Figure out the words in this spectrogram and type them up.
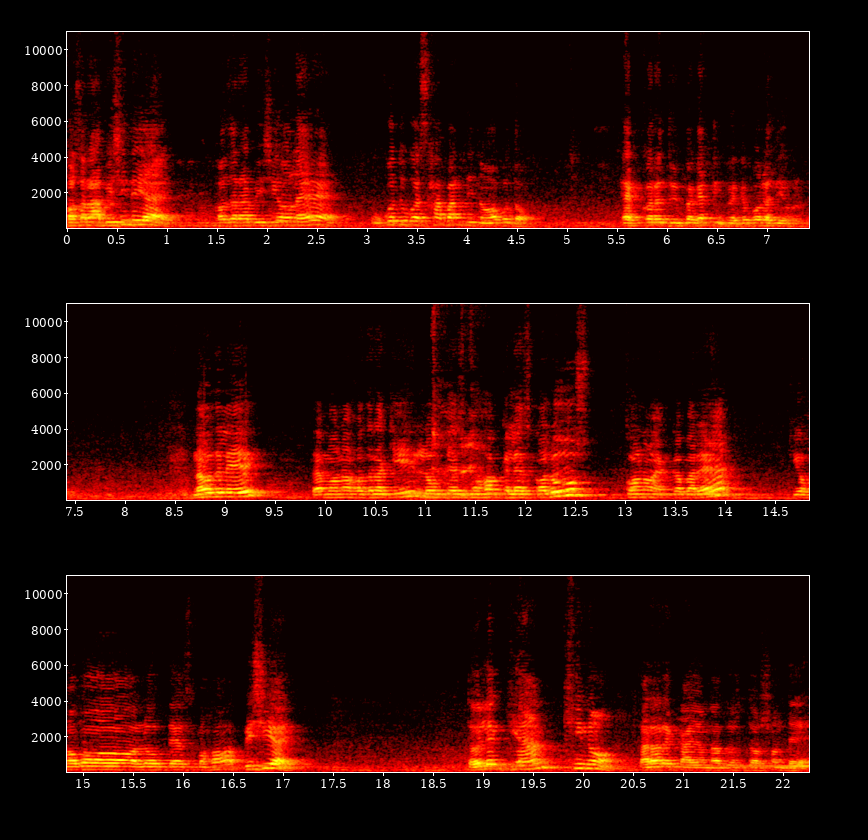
খসরা বেশি দিয়ে খসরা বেশি হলে উকো দুকো সাবান দি নহব তো এক করে দুই প্যাকেট তিন প্যাকেট বলে দিয়ে বলব না বুঝলি তা মনে হজরা কি? লোক দেশ মহ ক্লেশ কলুষ কোন একেবারে কি হব? লোক দেশ মহ বেশি আয় তাহলে জ্ঞান ক্ষীণ তারারে কায়না দর্শন দেয়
